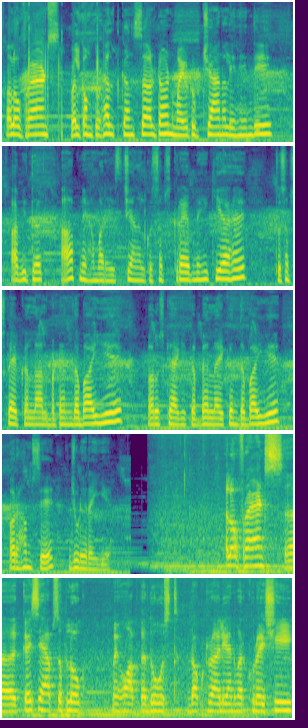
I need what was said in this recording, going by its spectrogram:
Hello friends welcome to health consultant my YouTube channel in Hindi अभी तक आपने हमारे इस चैनल को सब्सक्राइब नहीं किया है तो सब्सक्राइब का लाल बटन दबाइए और उसके आगे का बेल आइकन दबाइए और हमसे जुड़े रहिए। हेलो फ्रेंड्स कैसे आप सब लोग? मैं हूँ आपका दोस्त डॉक्टर अली अनवर कुरैशी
